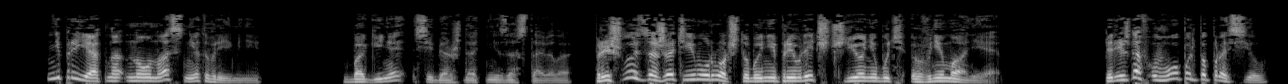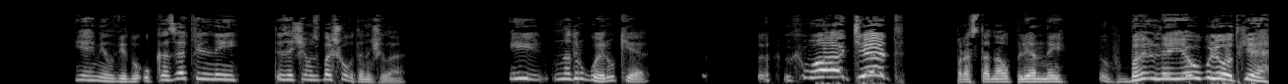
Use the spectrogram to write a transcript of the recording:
— Неприятно, но у нас нет времени. Богиня себя ждать не заставила. Пришлось зажать ему рот, чтобы не привлечь чье-нибудь внимание. Переждав вопль, попросил. Я имел в виду указательный ты зачем с большого-то начала? И на другой руке. — Хватит! — простонал пленный. — Больные ублюдки!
